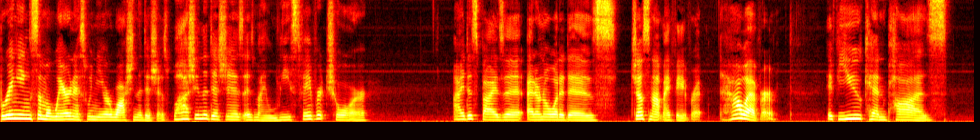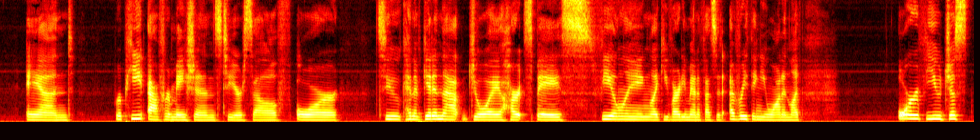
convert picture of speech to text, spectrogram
bringing some awareness when you're washing the dishes. Washing the dishes is my least favorite chore. I despise it. I don't know what it is. Just not my favorite. However, if you can pause and repeat affirmations to yourself or to kind of get in that joy, heart space, feeling like you've already manifested everything you want in life. Or if you just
